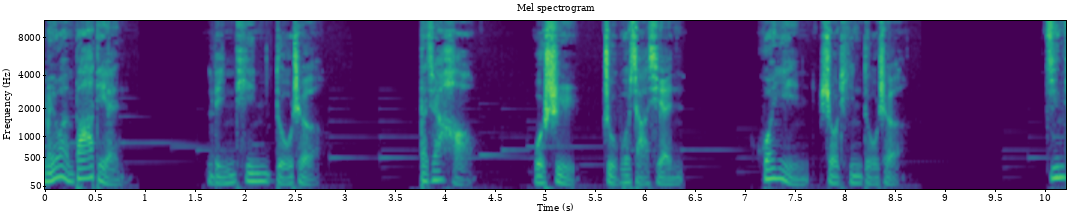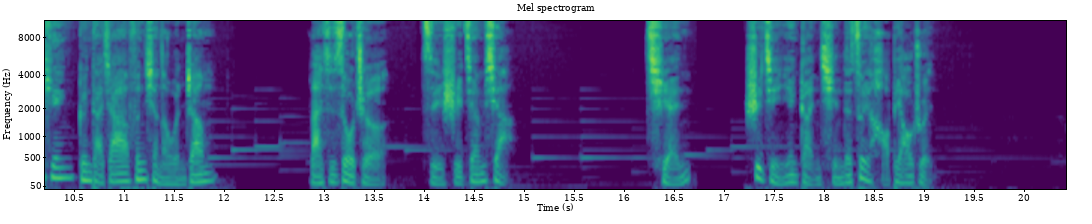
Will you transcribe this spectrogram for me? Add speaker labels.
Speaker 1: 每晚八点，聆听读者。大家好，我是主播小贤，欢迎收听读者。今天跟大家分享的文章，来自作者子时江夏。钱，是检验感情的最好标准。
